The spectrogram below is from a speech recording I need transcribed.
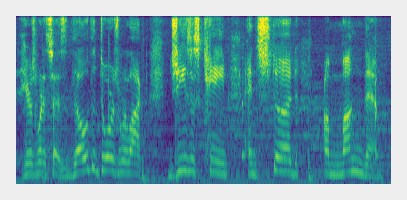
here's what it says though the doors were locked, Jesus came and stood among them.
